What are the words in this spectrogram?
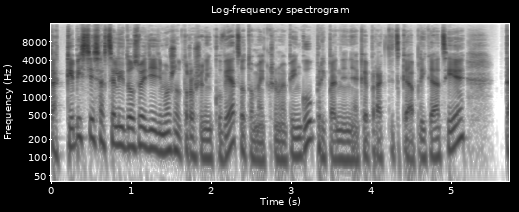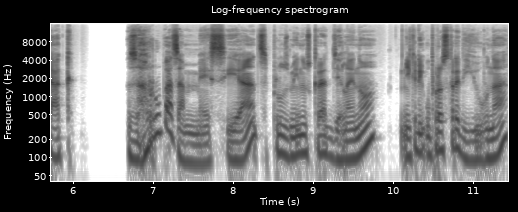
tak keby ste sa chceli dozvedieť možno trošilinku viac o tom action mappingu, prípadne nejaké praktické aplikácie, tak zhruba za mesiac plus minus krát deleno, niekedy uprostred júna,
